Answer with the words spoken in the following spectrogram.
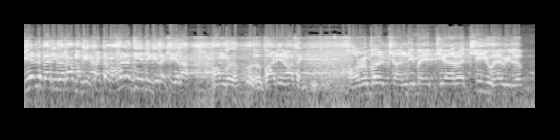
කියන්න බැරි වෙලා මගේ කට වහලා තියෙන කියලා කියලා මම වාඩි වෙනවා thank you Honorable Chandima Etiarachi, you have 11.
